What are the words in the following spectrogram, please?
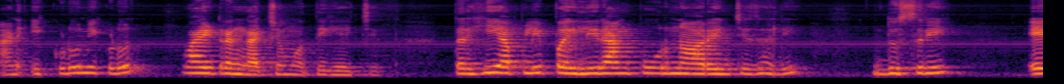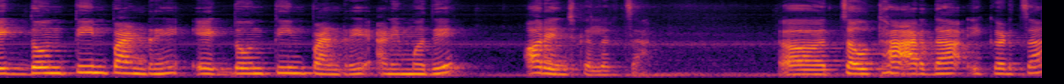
आणि इकडून इकडून व्हाईट रंगाचे मोती घ्यायचे तर ही आपली पहिली रांग पूर्ण ऑरेंजची झाली. दुसरी एक दोन तीन पांढरे एक दोन तीन पांढरे आणि मध्ये ऑरेंज कलरचा चौथा अर्धा इकडचा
